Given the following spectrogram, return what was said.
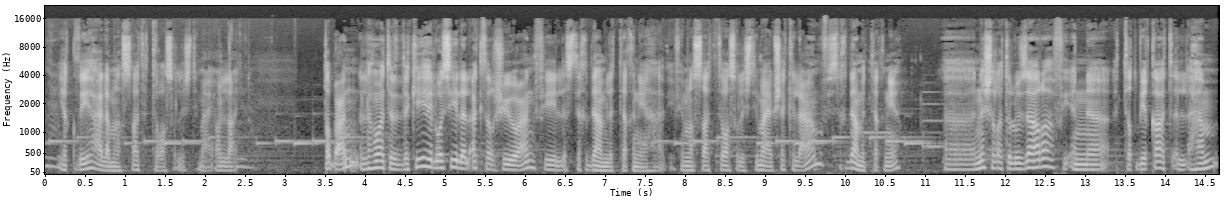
نعم. يقضيها على منصات التواصل الاجتماعي أونلاين. نعم. طبعا الهواتف الذكية هي الوسيلة الأكثر شيوعا في الاستخدام للتقنية هذه في منصات التواصل الاجتماعي بشكل عام وفي استخدام التقنية. آه، نشرت الوزارة في أن التطبيقات الأهم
